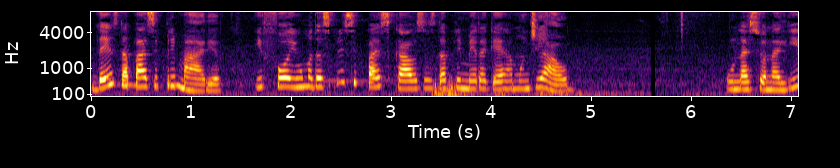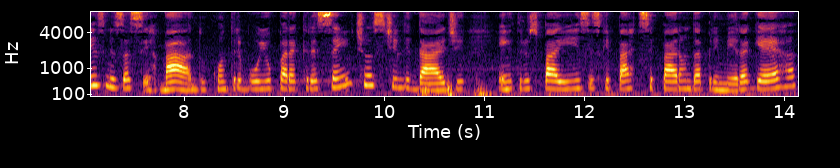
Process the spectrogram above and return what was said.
desde a base primária, e foi uma das principais causas da Primeira Guerra Mundial. O nacionalismo exacerbado contribuiu para a crescente hostilidade entre os países que participaram da Primeira Guerra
